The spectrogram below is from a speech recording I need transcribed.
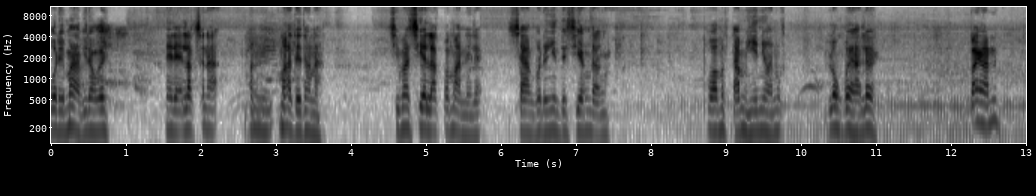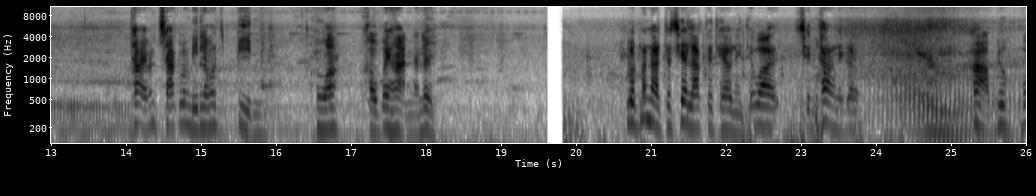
บ่ได้มาพี่น้องเอ้ยนี่แหละลักษณะมันมาแต่ทางน่ะสิมาเสียหลักประมาณนี้แหละสร้างเพิ่นได้ยินแต่เสียงดัง เพราะมันตำหินอยู่หันมันลงไปหันเลย ไปหันถ่ายมันชักลงดินแล้วมันปีน หัว เขาไปหันนั่นเลยรถมันอาจจะเสียหลักแต่แถวนี่แต่ว่าเส้นทางนี่ก็หาบอยู่บ่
